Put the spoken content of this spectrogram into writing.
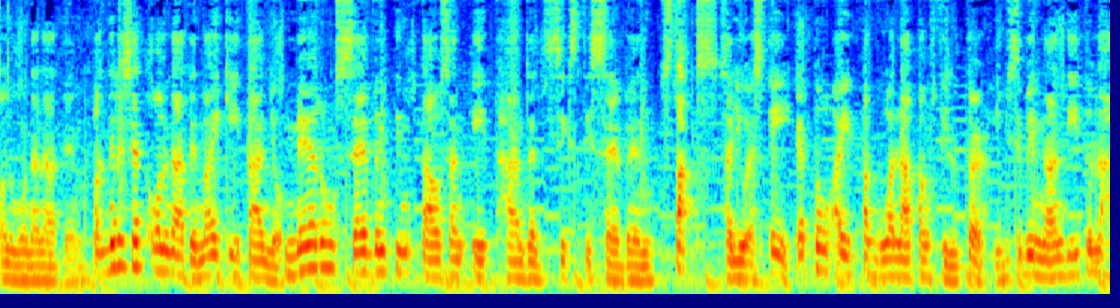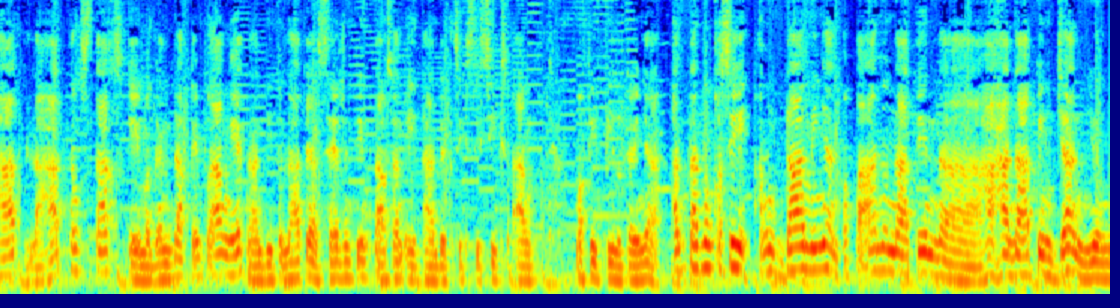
all muna natin. Pag ni-reset all natin, makikita nyo, merong 17,867 stocks sa USA. Ito ay pag wala pang filter. Ibig sabihin, nandito lahat, lahat ng stocks, kay maganda, kay pangit, nandito lahat yan, 17,867 866 ang mafi-filter niya. Ang tanong kasi, ang dami niyan. Paano natin na uh, hahanapin dyan yung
